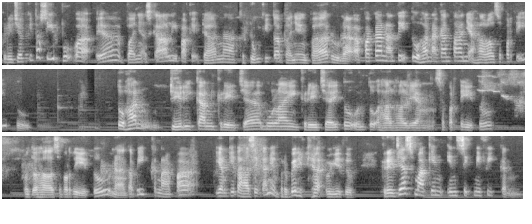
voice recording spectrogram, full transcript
gereja kita sibuk, Pak, ya, banyak sekali pakai dana, gedung kita banyak yang baru." Nah, apakah nanti Tuhan akan tanya hal-hal seperti itu? Tuhan dirikan gereja, mulai gereja itu untuk hal-hal yang seperti itu untuk hal seperti itu. Nah, tapi kenapa yang kita hasilkan yang berbeda begitu? Gereja semakin insignifikan.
